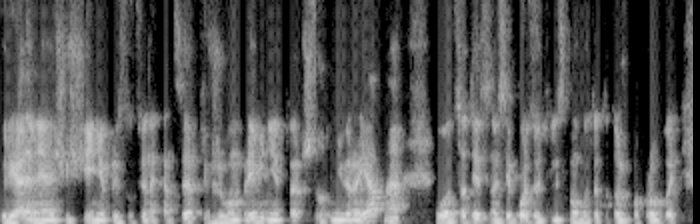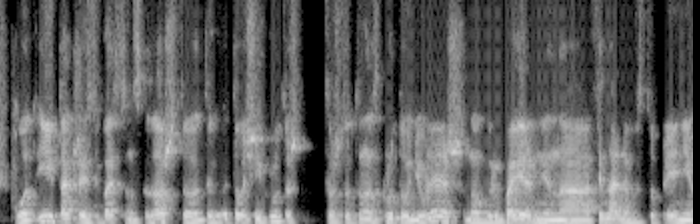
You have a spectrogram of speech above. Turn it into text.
реальное ощущение присутствия на концерте в живом времени. Это что-то невероятное. Вот, соответственно, все пользователи смогут это тоже попробовать. Вот. И также Себастьян сказал, что это, это очень круто, что, что ты нас круто удивляешь. Но, говорю, поверь мне, на финальном выступлении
